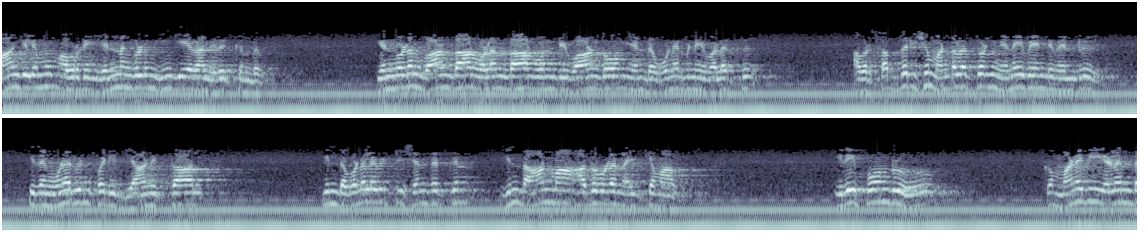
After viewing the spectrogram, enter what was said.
மாங்கிலியமும் அவருடைய எண்ணங்களும் இங்கே தான் இருக்கின்றது. என்னுடன் வாழ்ந்தால் வளர்ந்தால் ஒன்றி வாழ்ந்தோம் என்ற உணர்வினை வளர்த்து அவர் சப்தரிஷ மண்டலத்துடன் இணை வேண்டும் என்று இதன் உணர்வின்படி தியானித்தால் இந்த உடலை விட்டு சென்ற பின் இந்த ஆன்மா அதனுடன் ஐக்கியமாகும். இதை போன்று மனைவி இழந்த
